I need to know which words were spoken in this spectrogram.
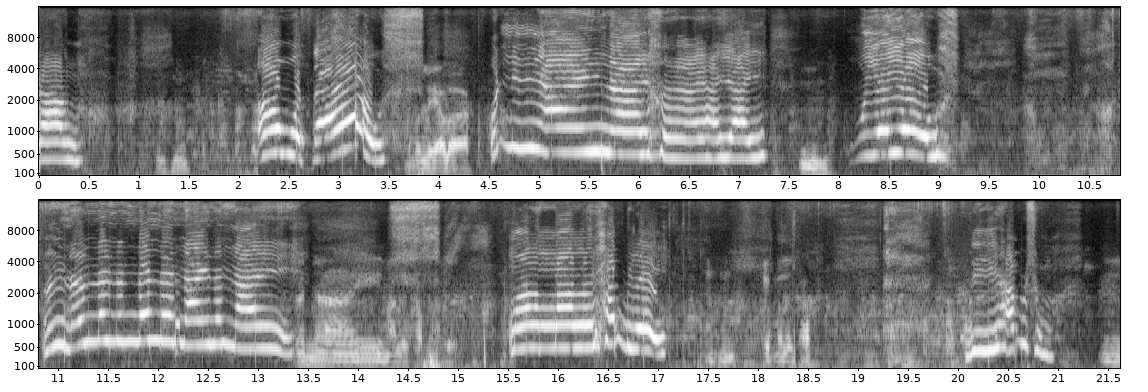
ยังอือหือเอาหมดแล้วหมดแล้วเหรอวันนี้ไงนายหายหายอืมวิ่งเร็วนั่นนั่นนั่นนั่นนั่นไงมาเลยครับมาเลยมามาเลยครับเลยอือหือเก็บมาเลยครับ ดีครับผู้ชมอืม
